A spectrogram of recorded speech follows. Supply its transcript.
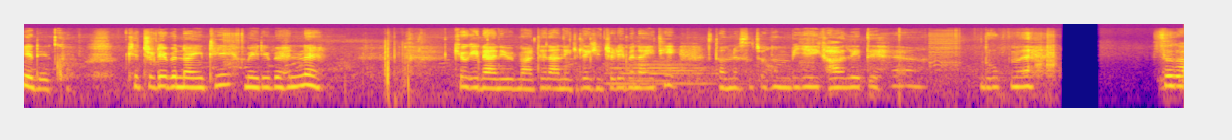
ये देखो, खिचड़ी बनाई थी मेरी बहन ने, क्योंकि नानी बीमार थे, नानी के लिए खिचड़ी बनाई थी तो हमने सोचा हम भी यही खा लेते हैं धूप में। सो so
